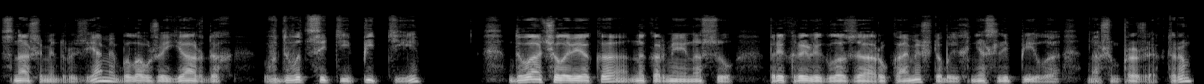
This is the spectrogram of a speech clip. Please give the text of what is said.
с нашими друзьями была уже ярдах в двадцати пяти. Два человека на корме и носу прикрыли глаза руками, чтобы их не ослепило нашим прожектором.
